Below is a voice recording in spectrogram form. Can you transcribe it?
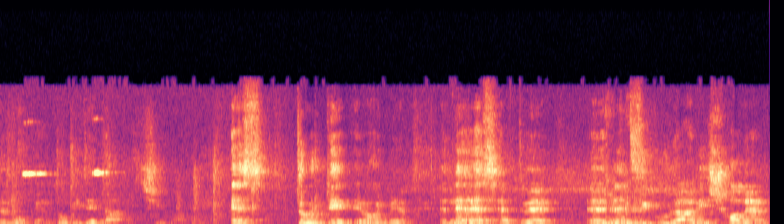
Mogendó, mint egy Dávid Ez történt, hogy mondjam, nevezhető nem figurális, hanem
